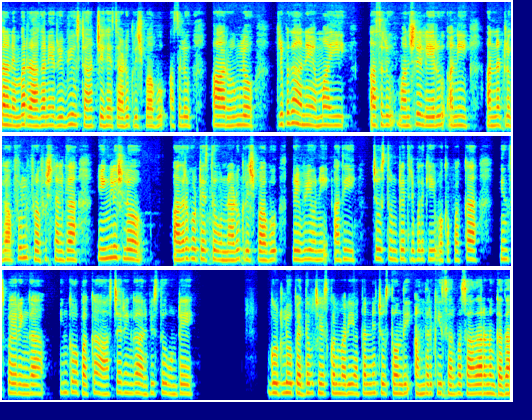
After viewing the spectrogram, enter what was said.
తన నెంబర్ రాగానే రివ్యూ స్టార్ట్ చేసేశాడు క్రిష్ బాబు. అసలు ఆ రూమ్లో త్రిపద అనే అమ్మాయి అసలు మనుషులే లేరు అని అన్నట్లుగా ఫుల్ ప్రొఫెషనల్గా ఇంగ్లీష్లో అదరగొట్టేస్తూ ఉన్నాడు క్రిష్ బాబు రివ్యూని అది చూస్తుంటే త్రిపదికి ఒక పక్క ఇన్స్పైరింగ్గా ఇంకో పక్క ఆశ్చర్యంగా అనిపిస్తూ ఉంటే గుడ్లు పెద్దవి చేసుకొని మరి అతన్ని చూస్తోంది. అందరికీ సర్వసాధారణం కదా.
